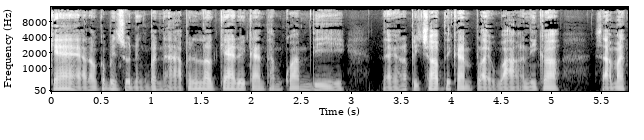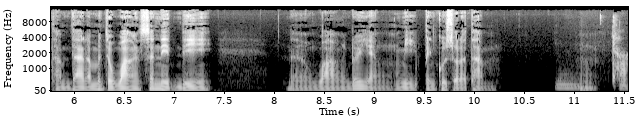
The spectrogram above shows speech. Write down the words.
แก้เราก็เป็นส่วนหนึ่งปัญหา เพราะฉะนั้นเราแก้ด้วยการทำความดีนะรับผิดชอบด้วยการปล่อยวาง อันนี้ก็สามารถทำได้แล้วมันจะวางสนิทดีนะวางด้วยอย่างมีเป็นกุศลธรรมค่ะ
